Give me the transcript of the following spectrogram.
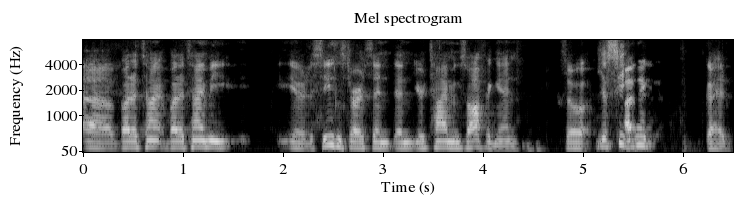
uh, by the time by the time he you know the season starts, then then your timing's off again. So you see I think. Go ahead.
